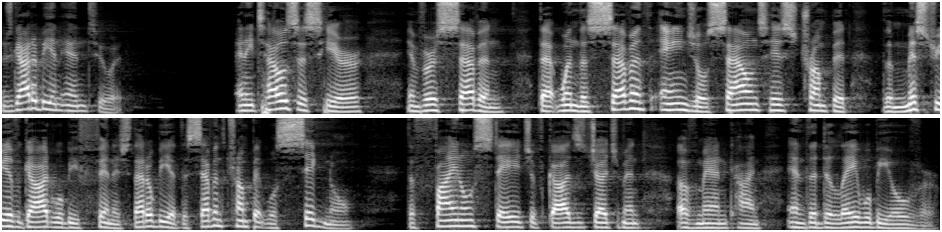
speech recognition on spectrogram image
There's got to be an end to it. And he tells us here in verse 7 that when the seventh angel sounds his trumpet, the mystery of God will be finished. That'll be it. The seventh trumpet will signal the final stage of God's judgment of mankind, and the delay will be over.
